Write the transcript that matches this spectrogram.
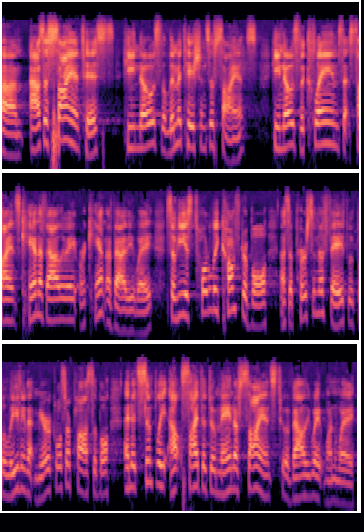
um, as a scientist, he knows the limitations of science. He knows the claims that science can evaluate or can't evaluate. So he is totally comfortable as a person of faith with believing that miracles are possible, and it's simply outside the domain of science to evaluate one way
